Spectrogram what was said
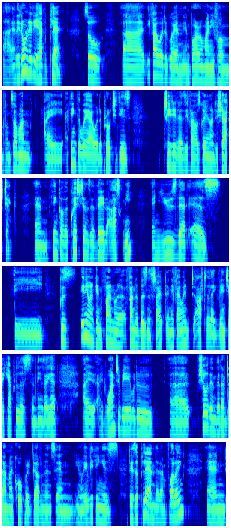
uh, and they don't really have a plan. So uh, if I were to go and, and borrow money from from someone, I I think the way I would approach it is treat it as if I was going on to Shark Tank and think of the questions that they'd ask me and use that as the because anyone can fund a, fund a business, right? And if I went after like venture capitalists and things like that, I, I'd want to be able to uh, show them that I've done my corporate governance and you know everything is there's a plan that I'm following, and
